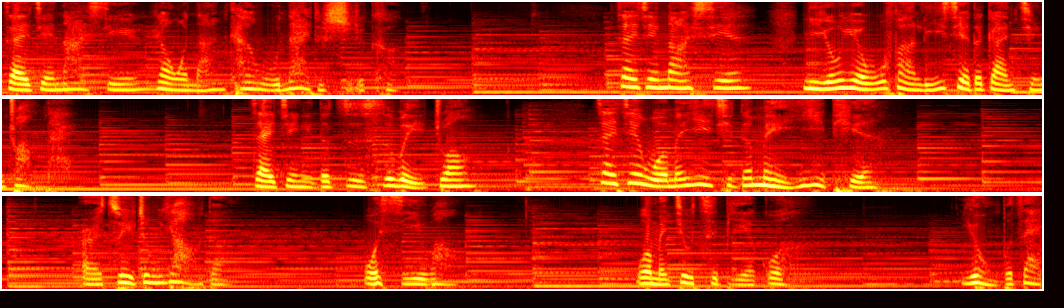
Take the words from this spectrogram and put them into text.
再见那些让我难堪无奈的时刻。再见那些你永远无法理解的感情状态。再见你的自私伪装，再见我们一起的每一天。而最重要的，我希望我们就此别过，永不再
